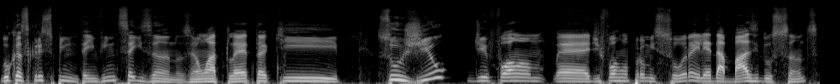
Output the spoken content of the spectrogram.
Lucas Crispim tem 26 anos, é um atleta que surgiu de forma, é, de forma promissora, ele é da base do Santos,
